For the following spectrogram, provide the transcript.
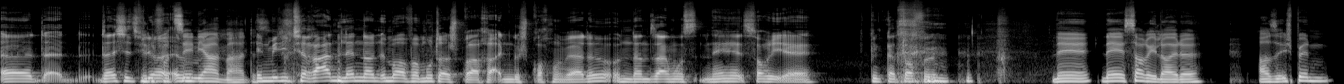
äh, da, da ich jetzt wieder vor zehn im- Jahren mal hattest. in mediterranen Ländern immer auf der Muttersprache angesprochen werde und dann sagen muss, nee, sorry, ey, ich bin Kartoffel. Nee, nee, sorry, Leute. Also ich bin,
